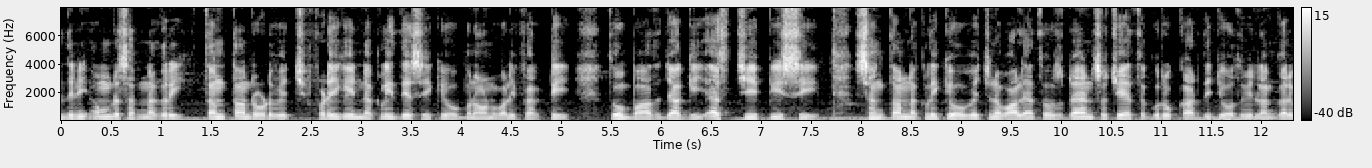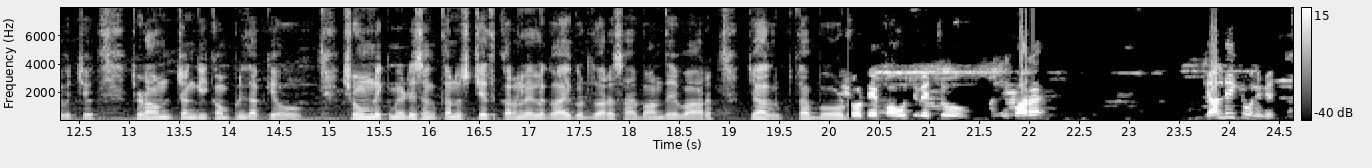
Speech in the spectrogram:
ਦਿਨੀ ਅੰਮ੍ਰਿਤਸਰ ਨਗਰੀ ਤਰਨਤਾਰਨ ਰੋਡ ਵਿੱਚ ਫੜੀ ਗਈ ਨਕਲੀ ਦੇਸੀ ਘਿਓ ਬਣਾਉਣ ਵਾਲੀ ਫੈਕਟਰੀ ਤੋਂ ਬਾਅਦ ਜਾਗੀ ਐਸਜੀਪੀਸੀ ਸੰਗਤਾਂ ਨਕਲੀ ਘਿਓ ਵੇਚਣ ਵਾਲਿਆਂ ਤੋਂ ਸਦੈਨ ਸੁਚੇਤ ਗੁਰੂ ਘਰ ਦੀ ਜੋਤ ਵੀ ਲੰਗਰ ਵਿੱਚ ਚੜਾਉਣ ਚੰਗੀ ਕੰਪਨੀ ਦਾ ਘਿਓ। ਸ਼੍ਰੋਮਣੀ ਕਮੇਟੀ ਸੰਗਤਾਂ ਨੂੰ ਸੁਚੇਤ ਕਰਨ ਲਈ ਲਗਾਏ ਗੁਰਦੁਆਰਾ ਸਾਹਿਬਾਨ ਦੇ ਬਾਹਰ ਜਾਗਰੂਕਤਾ ਬੋਰਡ ਛੋਟੇ ਪਾਊਚ ਵੇਚੋ ਪਰ ਜਾਲੀ ਕਿਉਂ ਨਹੀਂ ਵੇਚਣਾ।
